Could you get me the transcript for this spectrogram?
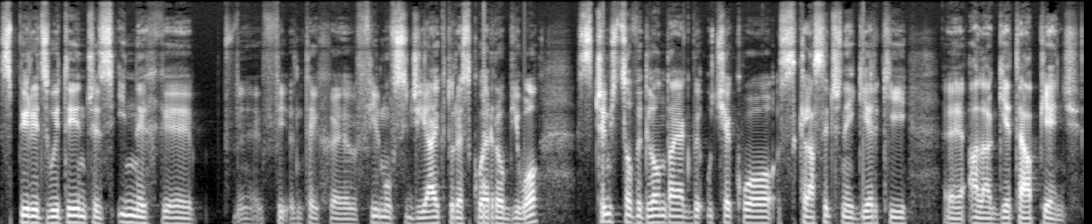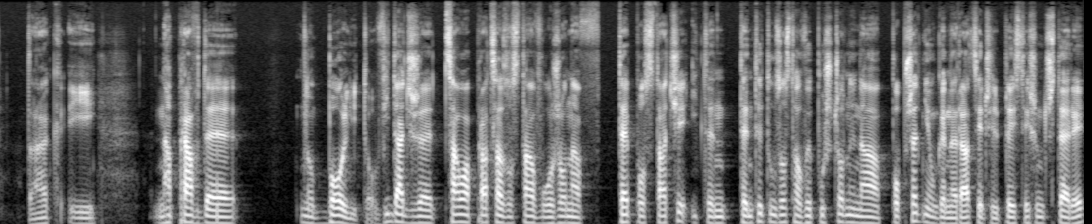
Spirits Within czy z innych e, tych e, filmów CGI, które Square robiło, z czymś, co wygląda jakby uciekło z klasycznej gierki e, ala GTA 5. Tak? I naprawdę no, boli to. Widać, że cała praca została włożona w te postacie i ten, ten tytuł został wypuszczony na poprzednią generację, czyli PlayStation 4,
